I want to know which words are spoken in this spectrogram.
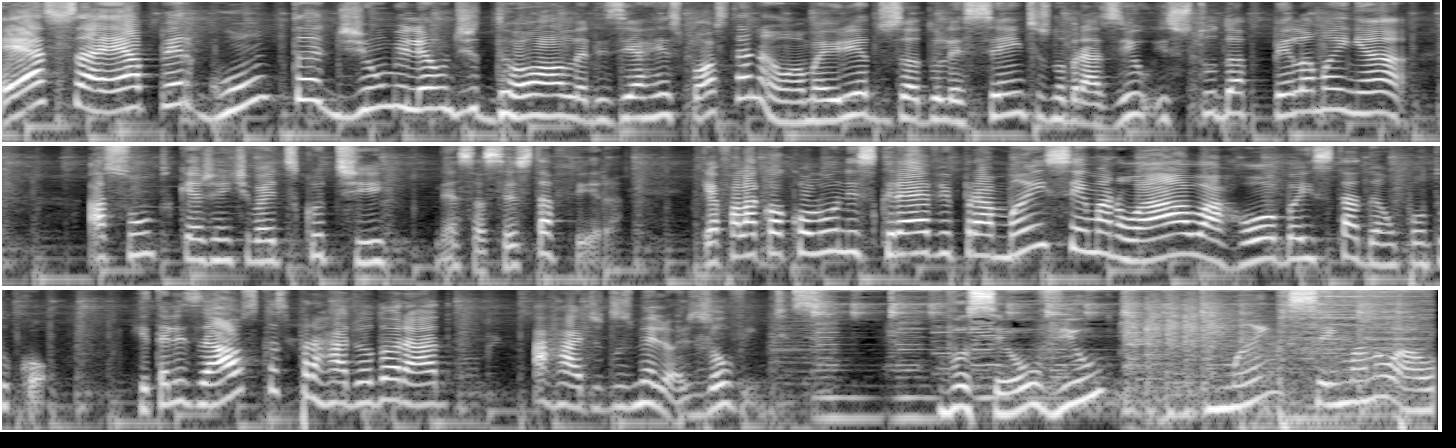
Essa é a pergunta de um milhão de dólares e a resposta é não. A maioria dos adolescentes no Brasil estuda pela manhã. Assunto que a gente vai discutir nessa sexta-feira. Quer falar com a coluna? Escreve para mãe sem manual, arroba estadão.com. Rita Lisauskas para a Rádio Eldorado, a rádio dos melhores ouvintes. Você ouviu Mãe Sem Manual,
